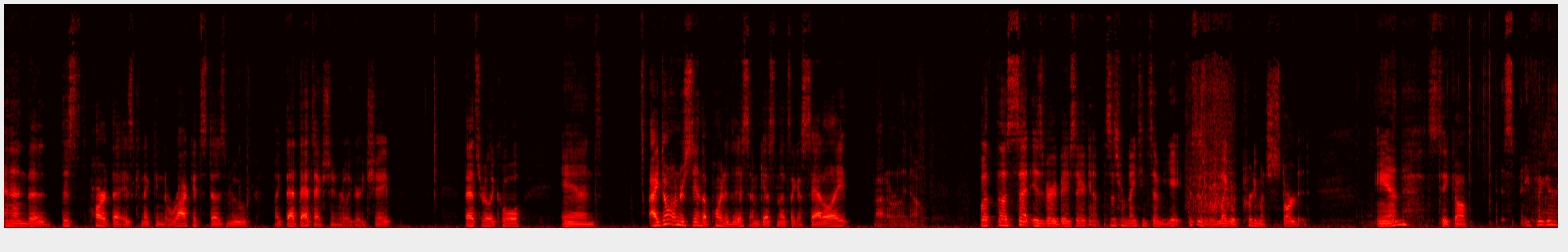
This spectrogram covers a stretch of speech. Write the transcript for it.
And then the this part that is connecting the rockets does move like that. That's actually in really great shape. That's really cool. And I don't understand the point of this. I'm guessing that's like a satellite. I don't really know. But the set is very basic. Again, this is from 1978. This is where Lego pretty much started. And let's take off this minifigure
